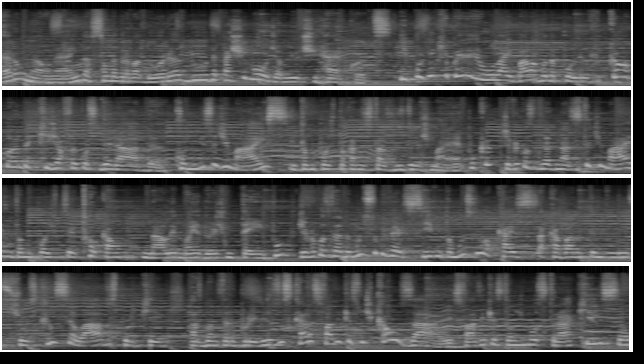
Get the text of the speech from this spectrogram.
eram não, né? Ainda são da gravadora do Depeche Mode, a Multi Records. E por que que o Laiba é uma banda polêmica? Porque é uma banda que já foi considerada comunista demais, então não pôde tocar nos Estados Unidos durante uma época. Já foi considerada nazista demais, então não pôde tocar na Alemanha durante um tempo. Já foi considerada muito subversiva, então muitos locais acabaram tendo os shows cancelados porque as bandas eram proibidas. Os caras fazem questão de causar, eles fazem questão de mostrar que eles são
